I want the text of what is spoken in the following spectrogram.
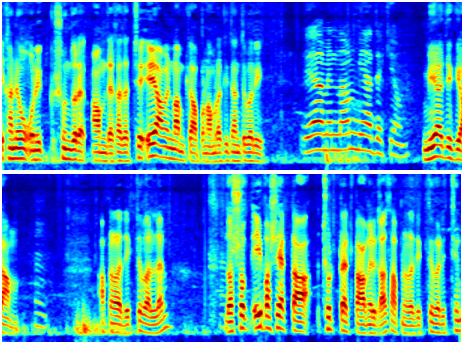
এখানেও অনেক সুন্দর এক আম দেখা যাচ্ছে। এই আমের নাম কি আপন? আমরা কি জানতে পারি? এই আমের নাম মিয়াজাকি আম। মিয়াজিকি আম? আপনারা দেখতে পারলেন। দর্শক এই পাশে একটা ছোট্ট একটা আমের গাছ আপনারা দেখতে পাচ্ছেন।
